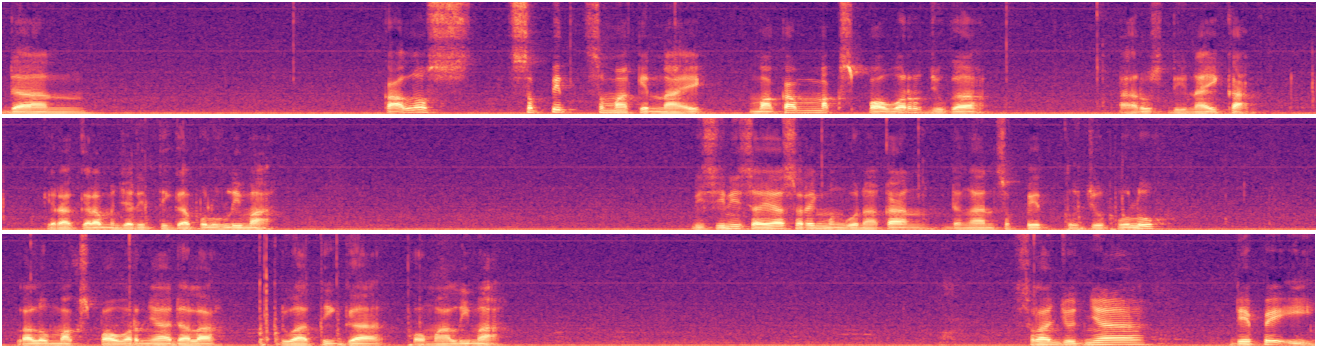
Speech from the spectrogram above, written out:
dan kalau speed semakin naik, maka max power juga harus dinaikkan. Kira-kira menjadi 35. Di sini saya sering menggunakan dengan speed 70 lalu max powernya adalah 23,5 selanjutnya DPI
